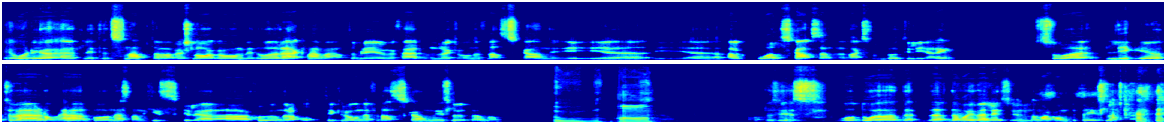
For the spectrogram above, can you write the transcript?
Gjorde ju ett litet snabbt överslag och om vi då räknar med att det blir ungefär 100 kronor flaskan i, i eh, alkoholskatt sen när det är dags för buteljering. Så ligger ju tyvärr de här på nästan hiskeliga 780 kronor flaskan i slutändan. Oh, ja. ja precis. Och då, det, det, det, var ju väldigt synd när man kom till prislappen.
